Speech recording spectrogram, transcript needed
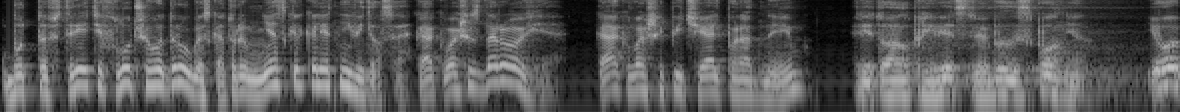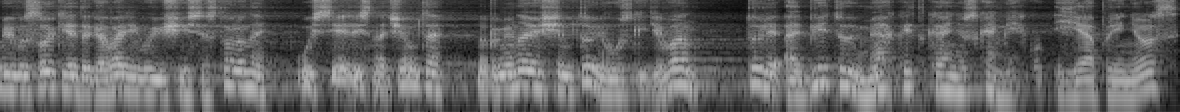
будто встретив лучшего друга, с которым несколько лет не виделся. «Как ваше здоровье? Как ваша печаль по родным?» Ритуал приветствия был исполнен, и обе высокие договаривающиеся стороны уселись на чем-то, напоминающем то ли узкий диван, то ли обитую мягкой тканью скамейку. «Я принес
